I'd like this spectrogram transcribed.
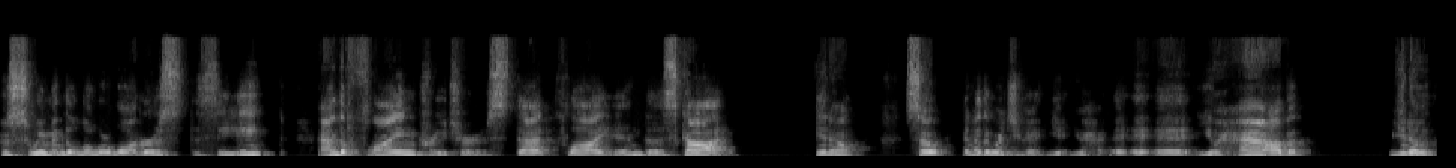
who swim in the lower waters, the sea, and the flying creatures that fly in the sky. You know, so in other words, you you you, uh, you have, you know,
